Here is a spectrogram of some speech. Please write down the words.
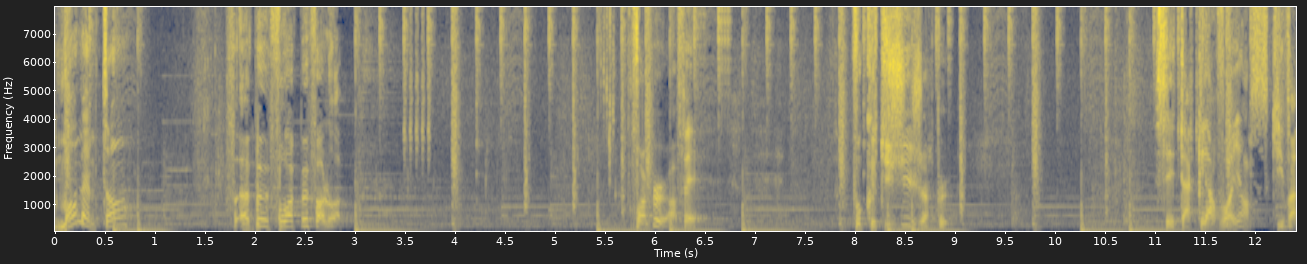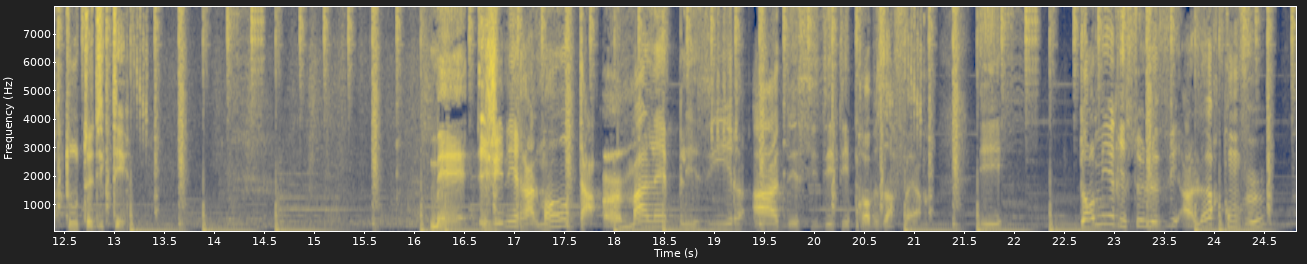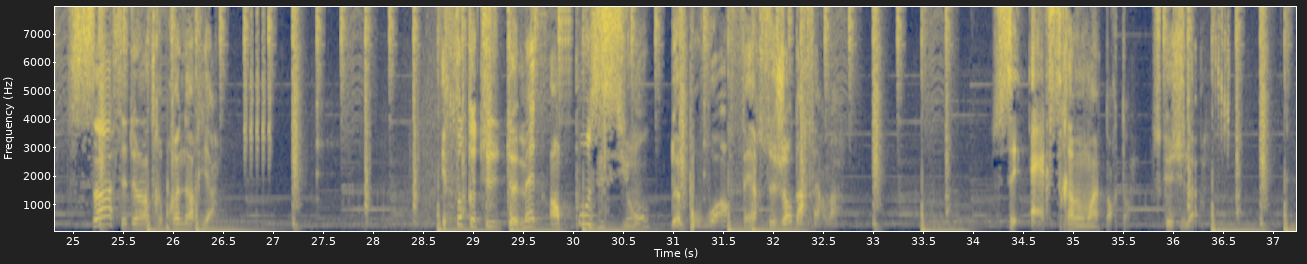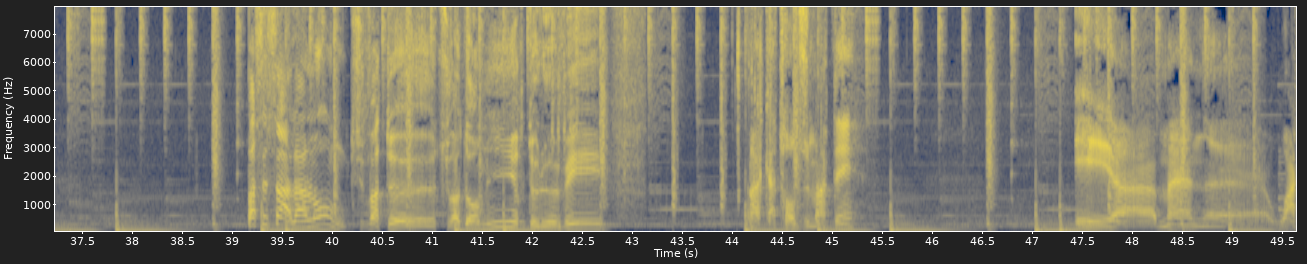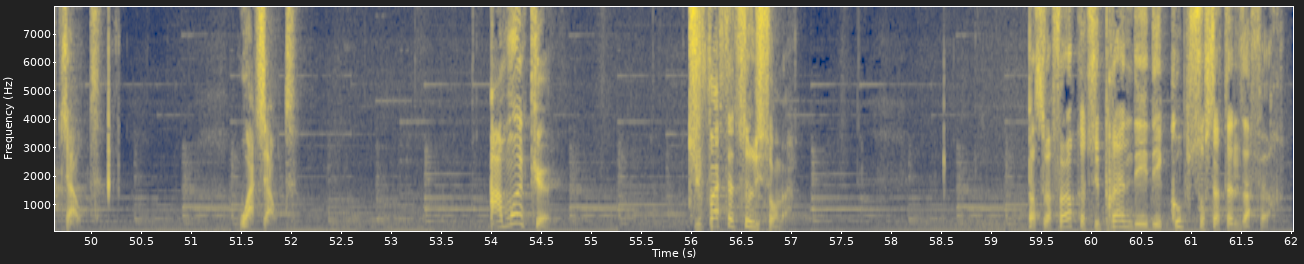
Mais en même temps, un peu, faut un peu follow up. Faut un peu, en fait. Faut que tu juges un peu. C'est ta clairvoyance qui va tout te dicter. Mais généralement, tu as un malin plaisir à décider tes propres affaires. Et dormir et se lever à l'heure qu'on veut, ça, c'est de l'entrepreneuriat. Il faut que tu te mettes en position de pouvoir faire ce genre d'affaires-là. C'est extrêmement important, ce que j'ai là. Parce que ça, à la longue, tu vas te, tu vas dormir, te lever à 4 heures du matin. Et, euh, man, euh, watch out. Watch out. À moins que tu fasses cette solution-là. Parce qu'il va falloir que tu prennes des, des coupes sur certaines affaires.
